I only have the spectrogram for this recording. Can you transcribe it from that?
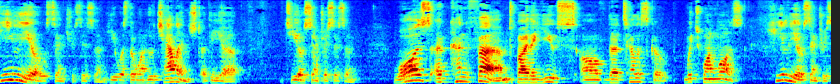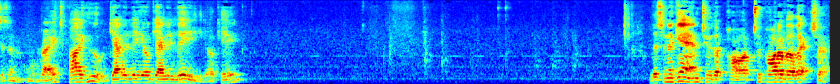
Heliocentrism. He was the one who challenged the uh, geocentrism. Was uh, confirmed by the use of the telescope. Which one was? Heliocentrism, right? By who? Galileo Galilei, okay? Listen again to the part, to part of the lecture.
